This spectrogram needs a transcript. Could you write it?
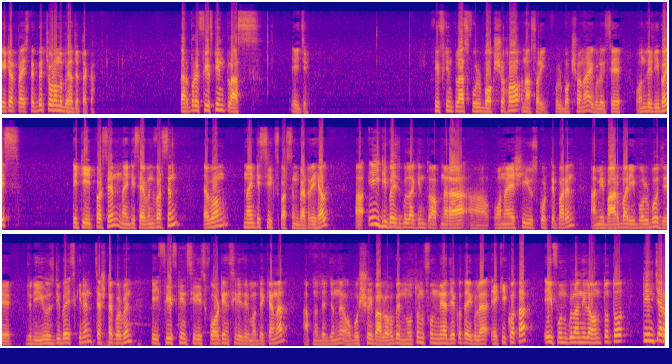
এটার প্রাইস থাকবে চৌরানব্বই হাজার টাকা। তারপরে ফিফটিন প্লাস এই যে ফিফটিন প্লাস ফুল বক্স সহ, না সরি ফুল বক্স না, এগুলো হচ্ছে only device eighty eight percent ninety seven percent এবং ninety six percent battery health এই ডিভাইসগুলো কিন্তু আপনারা অনায়াসে ইউজ করতে পারেন। আমি বারবারই বলব যে, যদি ইউজ ডিভাইস কিনেন, চেষ্টা করবেন এই ফিফটিন সিরিজ ফোরটিন সিরিজের মধ্যে কেনার। আপনাদের জন্য অবশ্যই ভালো হবে। নতুন ফোন নেওয়া যে কথা, এগুলো একই কথা। এই ফোনগুলো নিলে অন্তত তিন চার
